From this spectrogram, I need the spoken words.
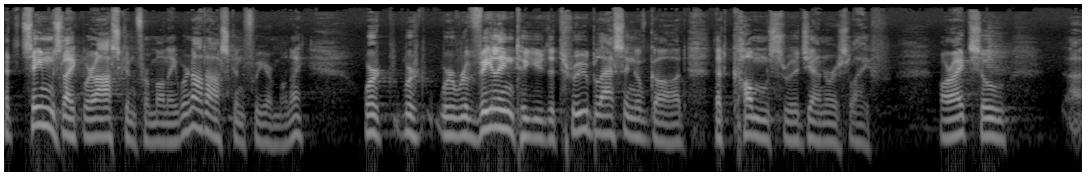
it seems like we're asking for money. We're not asking for your money. We're, we're, we're revealing to you the true blessing of God that comes through a generous life. All right? So uh,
